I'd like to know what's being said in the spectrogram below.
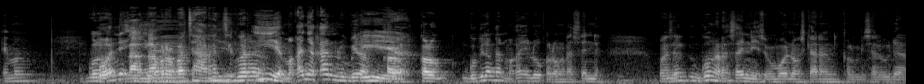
emang Gua bawaannya nggak- nggak pernah pacaran iya. sih gua, Ran. iya makanya kan lu bilang Iya. kalau kalau gue bilang kan makanya lu kalau ngerasain deh Maksudnya gue ngerasain nih sama Bonong sekarang nih kalau misalnya udah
